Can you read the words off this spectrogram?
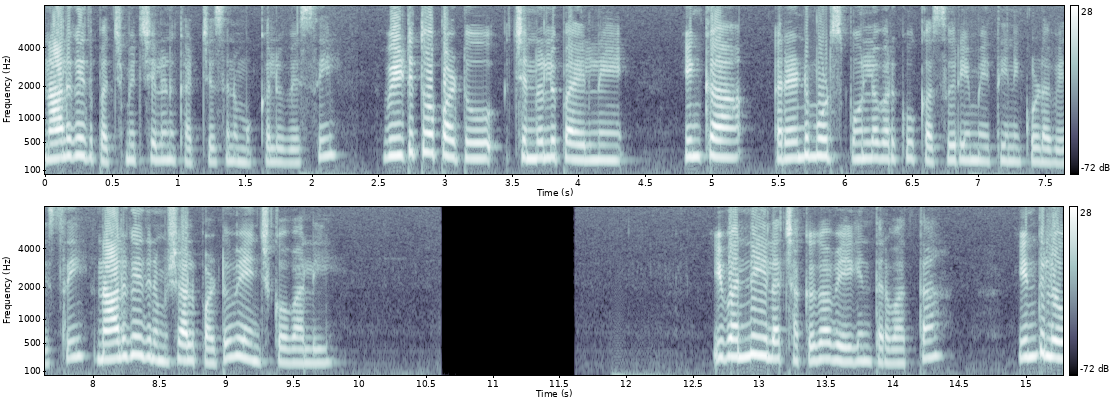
నాలుగైదు పచ్చిమిర్చీలను కట్ చేసిన ముక్కలు వేసి వీటితో పాటు చిన్నుల్లిపాయల్ని ఇంకా రెండు మూడు స్పూన్ల వరకు కసూరి మేతిని కూడా వేసి నాలుగైదు నిమిషాల పాటు వేయించుకోవాలి. ఇవన్నీ ఇలా చక్కగా వేగిన తర్వాత ఇందులో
